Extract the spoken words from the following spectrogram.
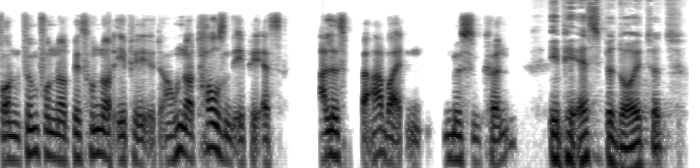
von 500 bis 100 EP, 100.000 EPS alles bearbeiten müssen können. EPS bedeutet?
